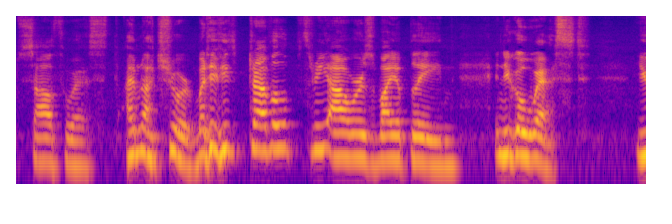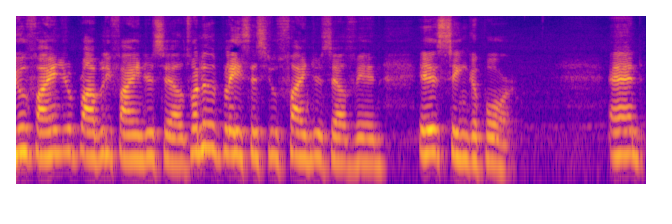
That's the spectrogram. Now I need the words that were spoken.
southwest? I'm not sure. But if you travel three hours by a plane and you go west, you'll find you'll probably find yourselves one of the places you'll find yourself in is Singapore. And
